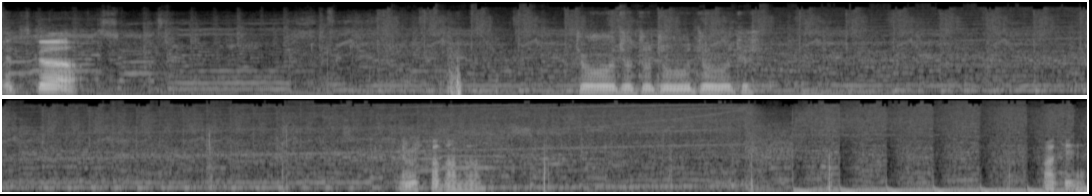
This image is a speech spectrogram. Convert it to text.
Let's go. Cu cu cu cu cu cu. Demek kazandı lan. Hadi.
